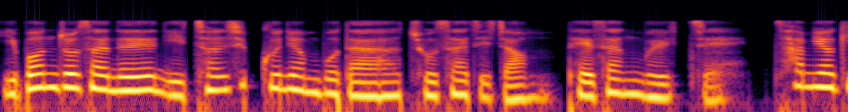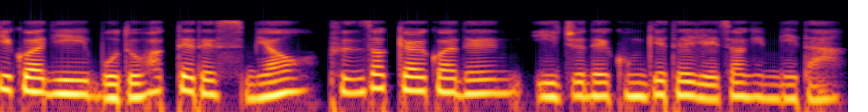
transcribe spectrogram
이번 조사는 2019년보다 조사 지점, 대상 물질, 참여 기관이 모두 확대됐으며 분석 결과는 2주 내 공개될 예정입니다.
